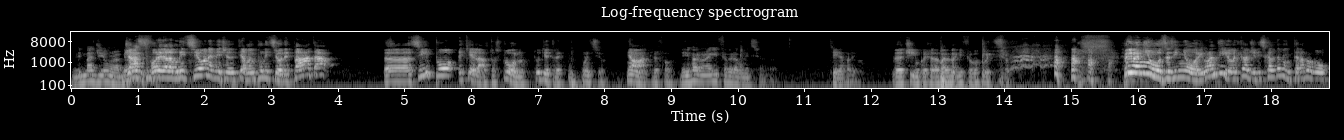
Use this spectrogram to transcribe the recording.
L'immagine 1 l'abbiamo Just fuori dalla punizione, invece mettiamo in punizione Pata, eh, Sippo e chi è l'altro? Spawn, tutti e tre. Punizione. Andiamo avanti, per favore. Devi fare una gif per la punizione. però. Sì, la faremo. 5 c'è da fare una gif con punizione. Prima news, signori, con anticipo perché oggi il riscaldamento era proprio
